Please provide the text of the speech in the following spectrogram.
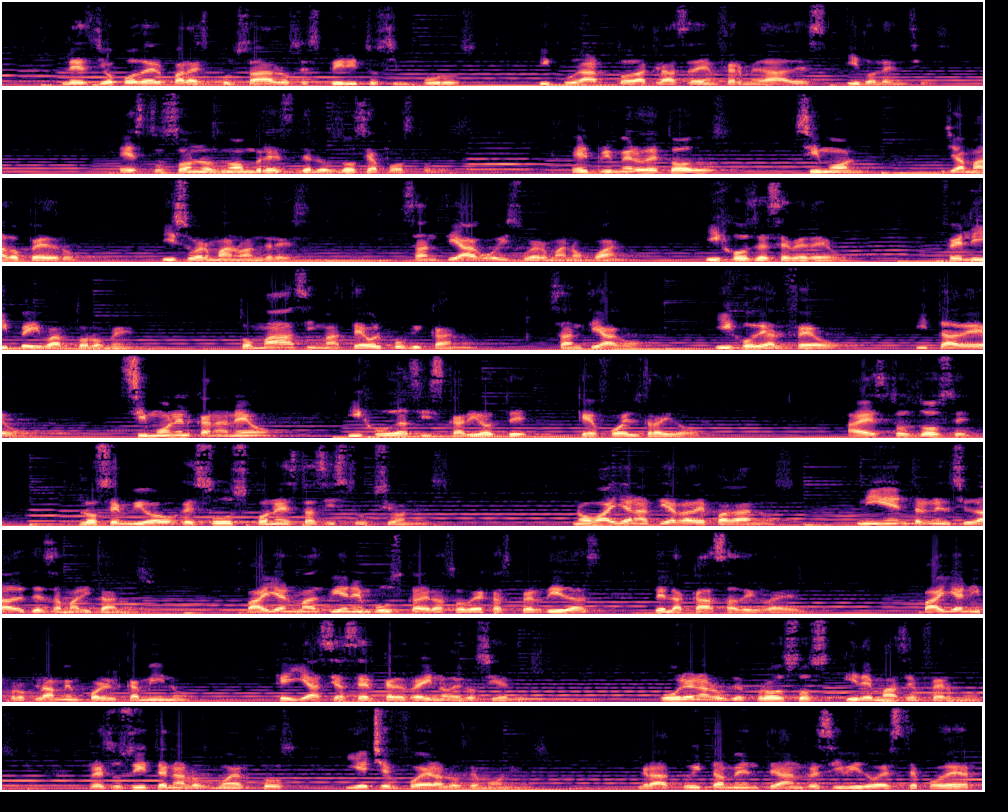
les dio poder para expulsar a los espíritus impuros y curar toda clase de enfermedades y dolencias. Estos son los nombres de los doce apóstoles. El primero de todos, Simón, llamado Pedro, y su hermano Andrés, Santiago y su hermano Juan, hijos de Zebedeo, Felipe y Bartolomé, Tomás y Mateo el publicano, Santiago, hijo de Alfeo, y Tadeo, Simón el cananeo y Judas Iscariote, que fue el traidor. A estos doce los envió Jesús con estas instrucciones. No vayan a tierra de paganos, ni entren en ciudades de samaritanos. Vayan más bien en busca de las ovejas perdidas de la casa de Israel. Vayan y proclamen por el camino que ya se acerca el reino de los cielos. Curen a los leprosos y demás enfermos resuciten a los muertos y echen fuera a los demonios. Gratuitamente han recibido este poder,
